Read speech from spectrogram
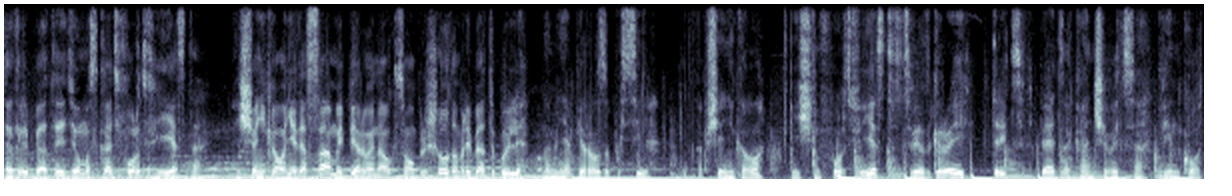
Так, ребята, идем искать Ford Fiesta. Еще никого нет, я самый первый на аукцион пришел, там ребята были, но меня первого запустили. Вообще никого. Ищем Ford Fiesta, цвет грей, 35, заканчивается вин-код.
